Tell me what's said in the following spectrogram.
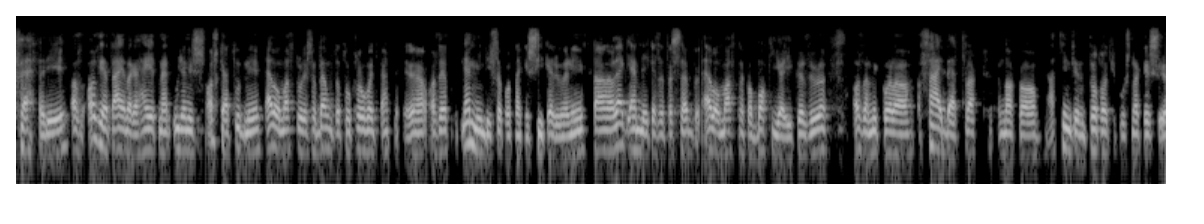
felfelé az azért állja meg a helyét, mert ugyanis azt kell tudni Elon Muskról és a bemutatókról, hogy hát, azért nem mindig szokott neki sikerülni. Talán a legemlékezetesebb Elon Musknak a bakiai közül az, amikor a Cybertrucknak a hát szintén prototípusnak és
